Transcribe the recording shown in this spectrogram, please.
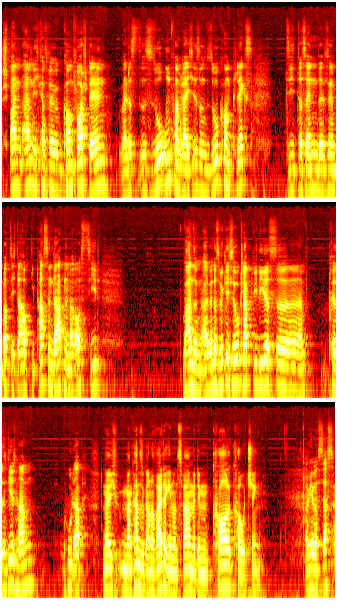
spannend an. Ich kann es mir kaum vorstellen, weil das, das so umfangreich ist und so komplex die, dass, ein, dass ein Bot sich da auch die passenden Daten immer rauszieht. Wahnsinn. Also wenn das wirklich so klappt, wie die das äh, präsentiert haben, Hut ab. Na, ich, man kann sogar noch weitergehen und zwar mit dem Call Coaching. Okay, was ist das?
